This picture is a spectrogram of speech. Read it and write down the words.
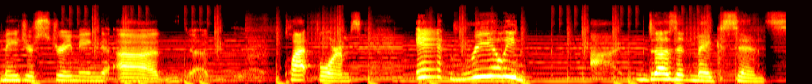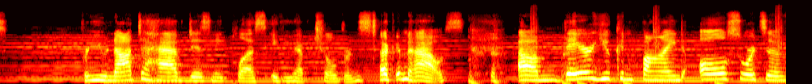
major streaming uh, platforms. It really doesn't make sense for you not to have Disney Plus if you have children stuck in the house. um, there you can find all sorts of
